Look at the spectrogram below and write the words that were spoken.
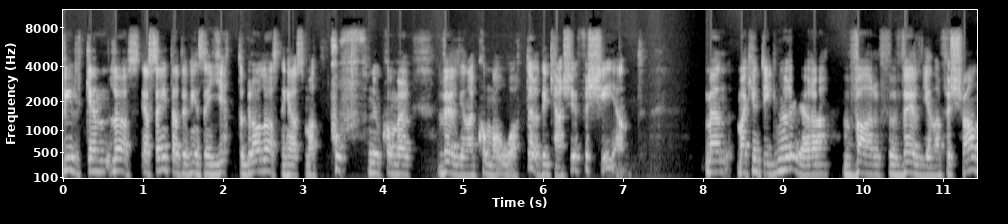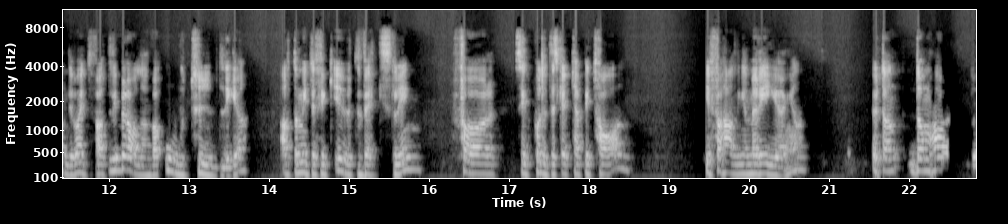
vilken lösning, jag säger inte att det finns en jättebra lösning här som att poff, nu kommer väljarna komma åter. Det kanske är för sent. Men man kan inte ignorera varför väljarna försvann. Det var inte för att Liberalerna var otydliga, att de inte fick utväxling för sitt politiska kapital i förhandlingen med regeringen. Utan de har, de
